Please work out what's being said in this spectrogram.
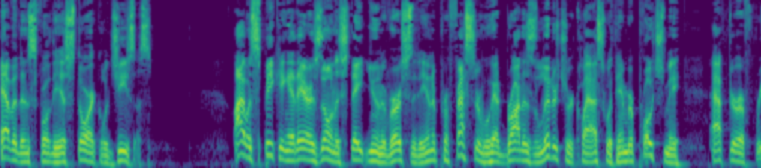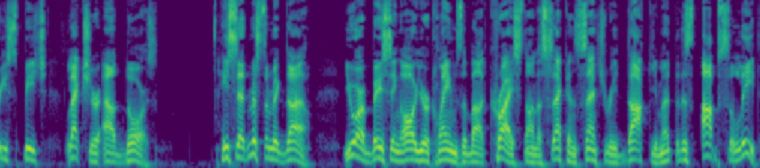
Evidence for the Historical Jesus. I was speaking at Arizona State University, and a professor who had brought his literature class with him approached me after a free speech lecture outdoors. He said, Mr. McDowell, you are basing all your claims about Christ on a second century document that is obsolete.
